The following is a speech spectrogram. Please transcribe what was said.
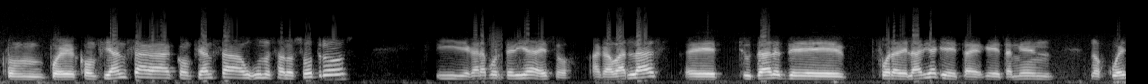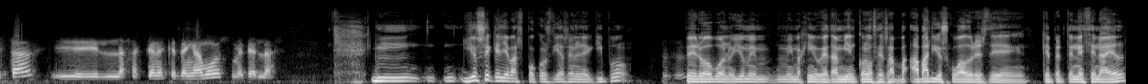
Con, pues confianza, confianza unos a los otros y llegar a portería, eso, acabarlas, eh, chutar de fuera del área, que, ta- que también nos cuesta, y las acciones que tengamos, meterlas. Mm, yo sé que llevas pocos días en el equipo, pero bueno, yo me, me imagino que también conoces a, a varios jugadores de, que pertenecen a él.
